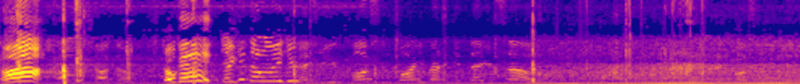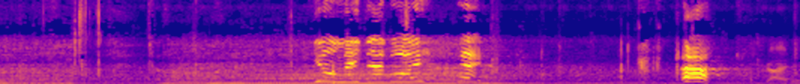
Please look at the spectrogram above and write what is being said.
Ah! Good shot, though. Go get it! Can I get that one, Major? You close to the ball. You better get that yourself. You don't make that, boy. Head. Ah! Tried it.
